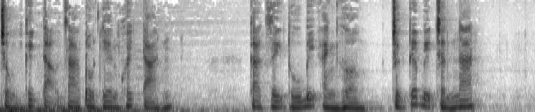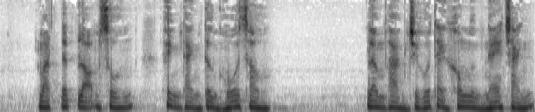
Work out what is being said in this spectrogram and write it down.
Trùng kích tạo ra đột nhiên khuếch tán. Các dị thú bị ảnh hưởng, Trực tiếp bị chấn nát. Mặt đất lõm xuống, Hình thành từng hố sâu. Lâm Phàm chỉ có thể không ngừng né tránh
